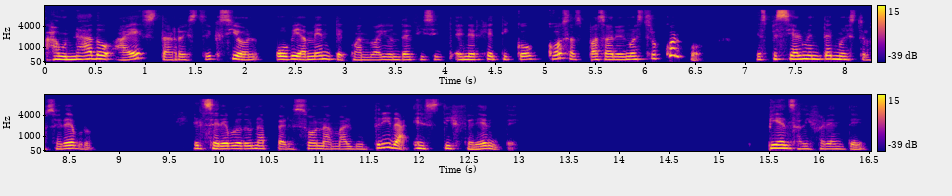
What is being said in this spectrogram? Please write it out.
aunado a esta restricción, obviamente cuando hay un déficit energético, cosas pasan en nuestro cuerpo, especialmente en nuestro cerebro el cerebro de una persona malnutrida es diferente. Piensa diferente,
